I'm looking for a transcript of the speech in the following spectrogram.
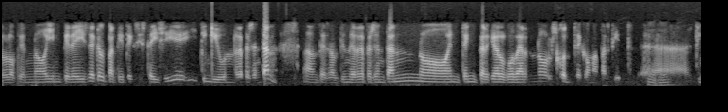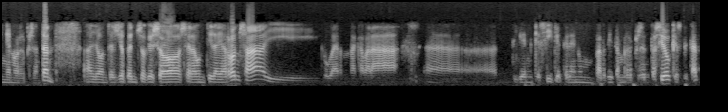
el que no impedeix que el partit existeixi i tingui un representant. Antes, el tindre representant no entenc per què el govern no els compte com a partit, eh, uh -huh. tinguin un representant. Llavors, jo penso que això serà un tira i arronsa i el govern acabarà eh, dient que sí que tenen un partit amb representació, que és veritat,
